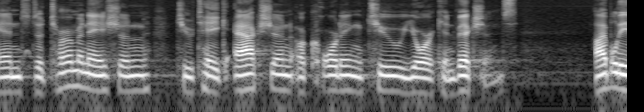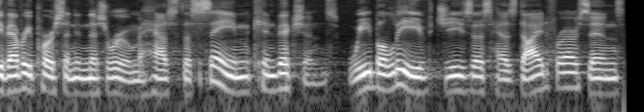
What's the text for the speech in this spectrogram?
and determination to take action according to your convictions. I believe every person in this room has the same convictions. We believe Jesus has died for our sins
